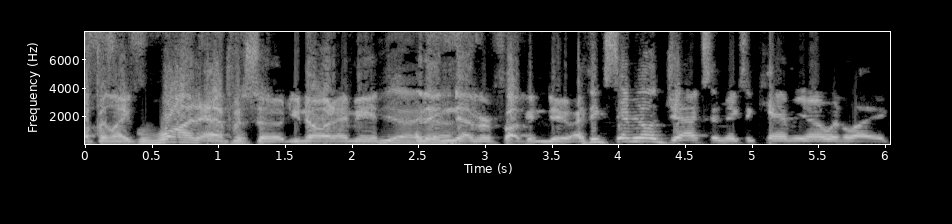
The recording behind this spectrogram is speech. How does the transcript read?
up in like one episode you know what I mean Yeah, and yeah. they never fucking do. I think Samuel Jackson makes a cameo in like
